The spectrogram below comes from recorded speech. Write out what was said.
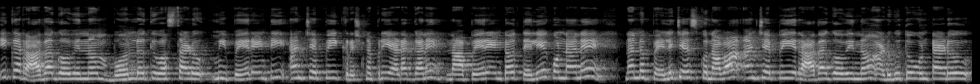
ఇక రాధా గోవిందం బోన్లోకి వస్తాడు. మీ పేరేంటి? అని చెప్పి కృష్ణప్రియ అడగగానే నా పేరేంటో తెలియకుండానే నన్ను పెళ్ళి చేసుకున్నావా? అని చెప్పి రాధా గోవిందం అడుగుతూ ఉంటాడు.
